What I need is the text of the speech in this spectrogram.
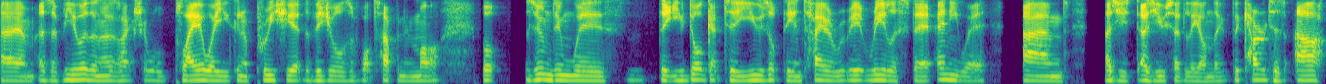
um as a viewer than as actual player where you can appreciate the visuals of what's happening more. But zoomed in with that you don't get to use up the entire re- real estate anyway. And as you as you said leon the, the characters are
